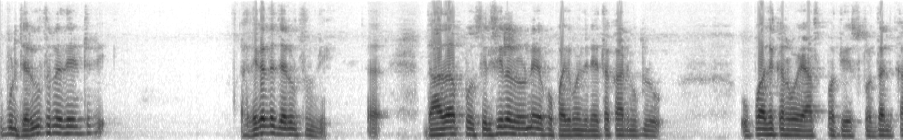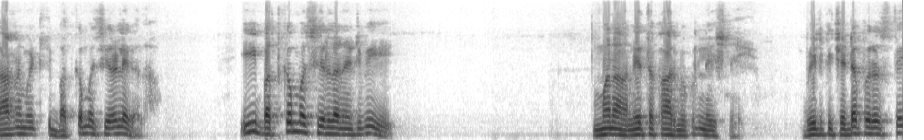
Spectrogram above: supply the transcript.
ఇప్పుడు జరుగుతున్నది ఏంటిది? అదే కదా జరుగుతుంది. దాదాపు సిరిసిల్లలోనే ఒక పది మంది నేత కార్మికులు ఉపాధికరమైన ఆత్మహత్య చేసుకున్నారు దానికి కారణం ఏంటిది బతుకమ్మ చీరలే కదా. ఈ బతుకమ్మ చీరలు అనేటివి మన నేత కార్మికులు నేసినాయి. వీటికి చెడ్డ పేరు వస్తే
